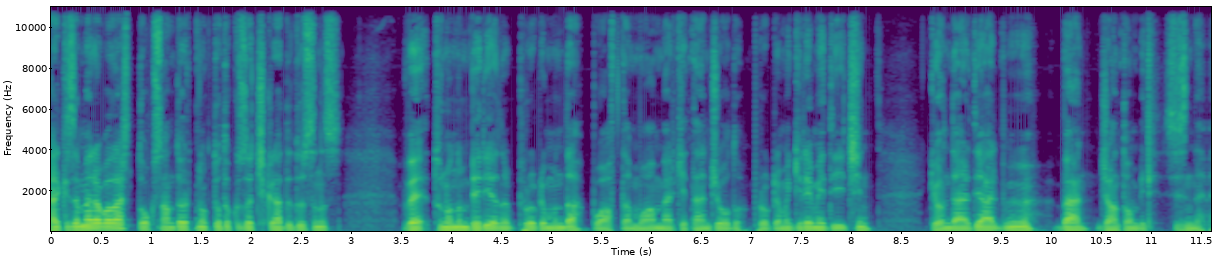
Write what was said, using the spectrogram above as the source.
Herkese merhabalar. 94.9 Açık Radyo'dasınız. Ve Tuna'nın Beri Yanı programında bu hafta Muammer Ketencoğlu programa giremediği için gönderdiği albümü ben Can Tombil sizinle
